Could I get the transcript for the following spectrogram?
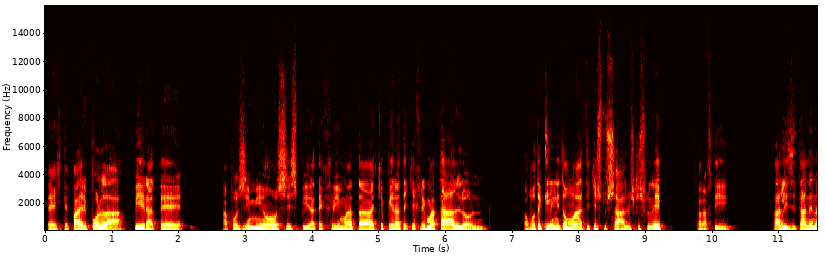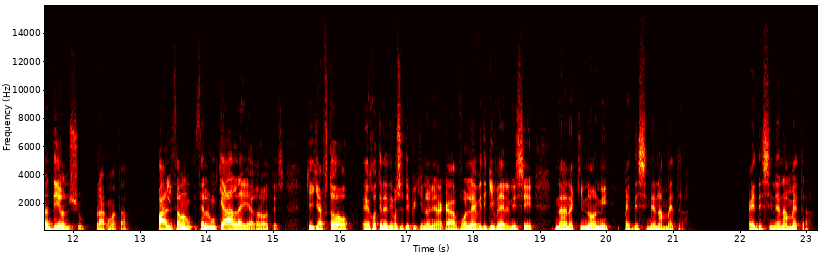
έχετε πάρει πολλά. Πήρατε αποζημιώσεις, πήρατε χρήματα και πήρατε και χρήματα άλλων. Οπότε κλείνει το μάτι και στους άλλους και σου λέει, τώρα αυτοί πάλι ζητάνε εναντίον σου πράγματα. Πάλι θέλουν, θέλουν και άλλα οι αγρότες. Και γι' αυτό έχω την εντύπωση ότι επικοινωνιακά βολεύει την κυβέρνηση να ανακοινώνει 5 συν 1 μέτρα. 5 συν 1 μέτρα.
